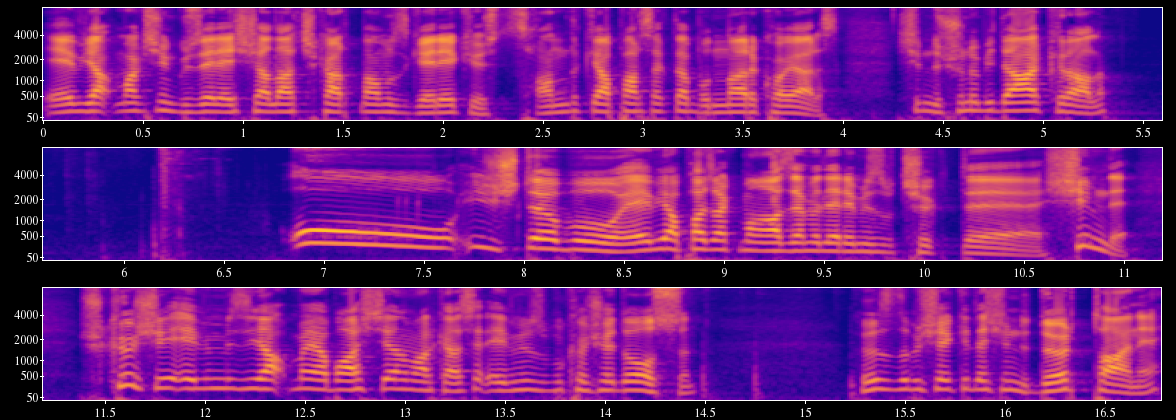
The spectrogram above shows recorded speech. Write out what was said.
Ev yapmak için güzel eşyalar çıkartmamız gerekiyor. Sandık yaparsak da bunları koyarız. Şimdi şunu bir daha kıralım. Oo işte bu. Ev yapacak malzemelerimiz çıktı. Şimdi şu köşeye evimizi yapmaya başlayalım arkadaşlar. Evimiz bu köşede olsun. Hızlı bir şekilde şimdi 4 tane.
